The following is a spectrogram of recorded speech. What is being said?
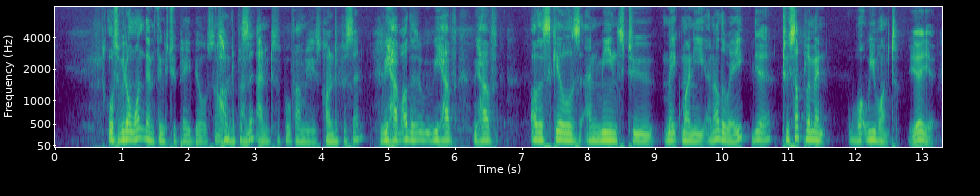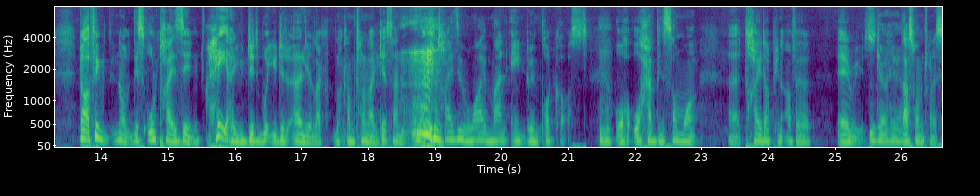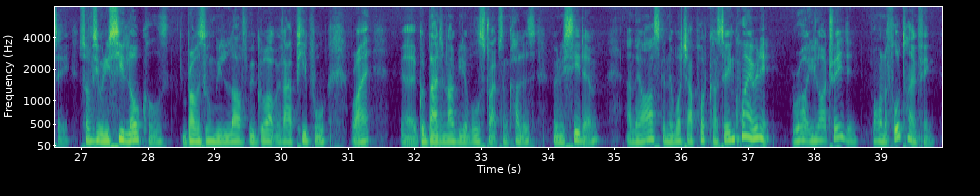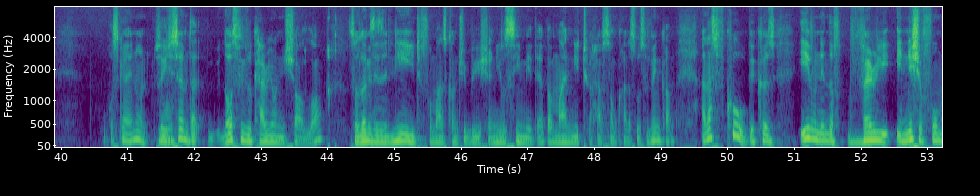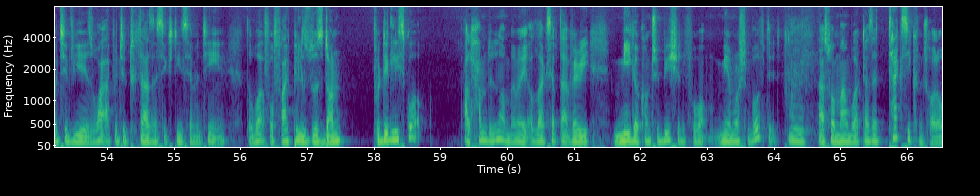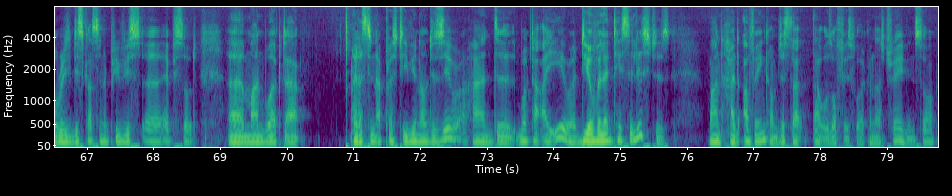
Also, we don't want them things to pay bills. and- 100%. and, and support families. Hundred percent. We have other. We have we have other skills and means to make money another way Yeah." to supplement what we want. Yeah, yeah. No, I think no. This all ties in. I hate how you did what you did earlier. Like, like I'm trying to like, get some. ties in why man ain't doing podcasts or or have been somewhat uh, tied up in other areas. Yeah, yeah. That's what I'm trying to say. So obviously, when you see locals, brothers whom we love, we grew up with our people, right? Uh, good, bad, and ugly of all stripes and colors. When we see them and they ask and they watch our podcast, they inquire in it. Right, you like trading? I want a full time thing what's going on. So you mm. just tell them that those things will carry on, inshallah. So as long as there's a need for man's contribution, you'll see me there. But man need to have some kind of source of income, and that's cool because even in the very initial formative years, what happened to 2016, 17, the work for five pillars was done for diddly squat. Alhamdulillah, may Allah accept that very meager contribution for what me and Roshan both did. That's why man worked as a taxi controller, already discussed in a previous uh, episode. Uh, man worked at had a stint at Press TV and Al Jazeera, had uh, worked at IERA, Dio Valente Solicitors. Man had other income, just that that was office work and that's trading. So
